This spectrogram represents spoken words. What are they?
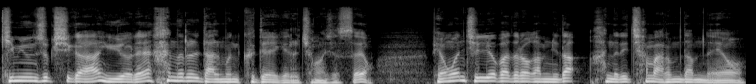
김윤숙 씨가 유열의 하늘을 닮은 그대에게를 청하셨어요. 병원 진료받으러 갑니다. 하늘이 참 아름답네요.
